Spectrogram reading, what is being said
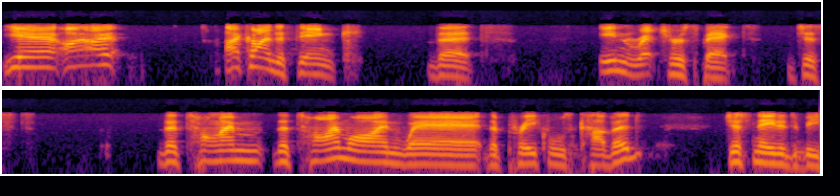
Yeah, I I, I kind of think that in retrospect, just the time the timeline where the prequels covered just needed to be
